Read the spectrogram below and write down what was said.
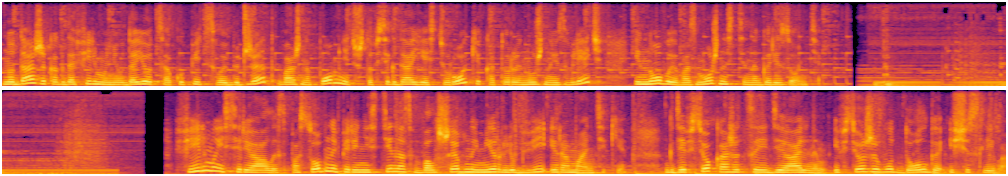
Но даже когда фильму не удается окупить свой бюджет, важно помнить, что всегда есть уроки, которые нужно извлечь, и новые возможности на горизонте. Фильмы и сериалы способны перенести нас в волшебный мир любви и романтики, где все кажется идеальным и все живут долго и счастливо.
